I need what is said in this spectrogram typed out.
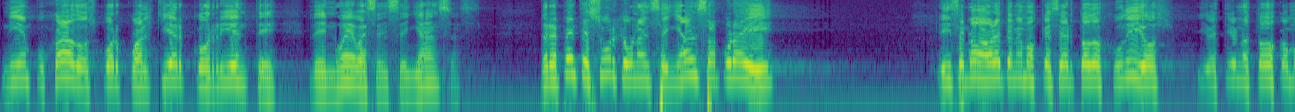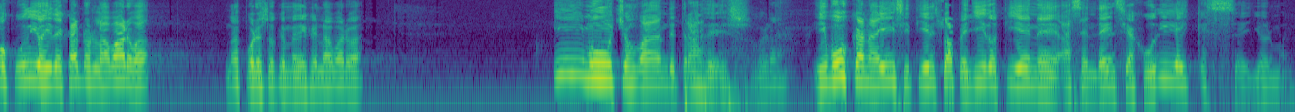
ni empujados por cualquier corriente de nuevas enseñanzas. De repente surge una enseñanza por ahí y dice, no, ahora tenemos que ser todos judíos y vestirnos todos como judíos y dejarnos la barba. No es por eso que me dejé la barba. Y muchos van detrás de eso, ¿verdad? Y buscan ahí si tiene su apellido, tiene ascendencia judía y qué sé yo, hermano.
